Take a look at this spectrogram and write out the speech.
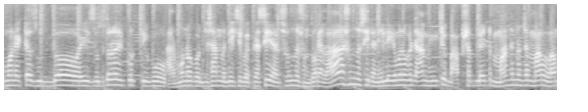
আমার একটা যুদ্ধ এই যুদ্ধটা করতেইব আর মনে করেন যে সামনে দেখছি একটা সিরিয়াল সুন্দর সুন্দর মেলা সুন্দর সিরিয়াল লেগে মনে করেন আমি একটু বাপসা প্লেট মাঝে মাঝে মারলাম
